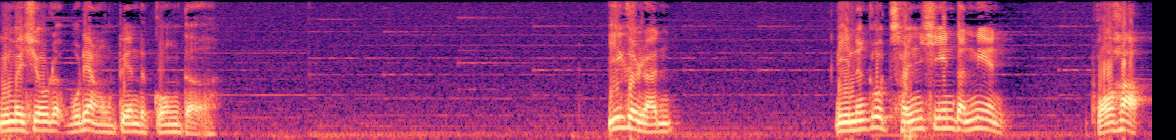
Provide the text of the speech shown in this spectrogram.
因为修了无量无边的功德。一个人，你能够诚心的念佛号。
